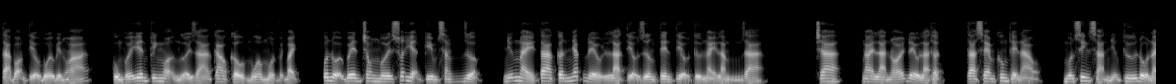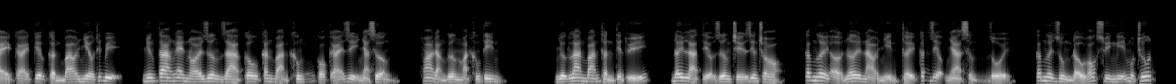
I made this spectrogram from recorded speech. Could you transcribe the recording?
tạ bọn tiểu bối biến hóa, cùng với yên kinh mọi người giá cao cầu mua một vệt bạch, quân đội bên trong mới xuất hiện kim xăng dược, những này ta cân nhắc đều là tiểu dương tên tiểu tử này làm ra. Cha, ngài là nói đều là thật, ta xem không thể nào muốn sinh sản những thứ đồ này, cái kia cần bao nhiêu thiết bị, nhưng ta nghe nói dương gia câu căn bản không có cái gì nhà xưởng, hoa đằng gương mặt không tin. Nhược lan ban thần tiên thúy đây là tiểu dương chế riêng cho, các ngươi ở nơi nào nhìn thấy cất rượu nhà xưởng rồi, các ngươi dùng đầu góc suy nghĩ một chút,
